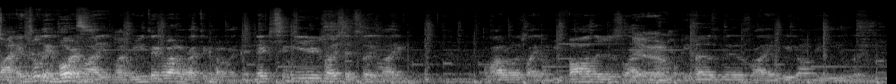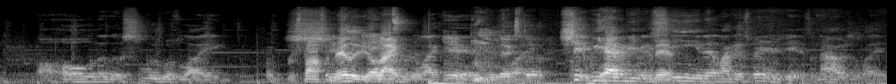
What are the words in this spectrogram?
Like it's really important. Like like when you think about it, like think about it, like the next ten years, like I said, so, like a lot of us like gonna be fathers, like Yeah. we're gonna be husbands, like we gonna be like a whole other slew of like Responsibilities, shit to like- through. like yeah, Next like, up. shit we haven't even Yeah. seen and like experienced yet. So now it's just like,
